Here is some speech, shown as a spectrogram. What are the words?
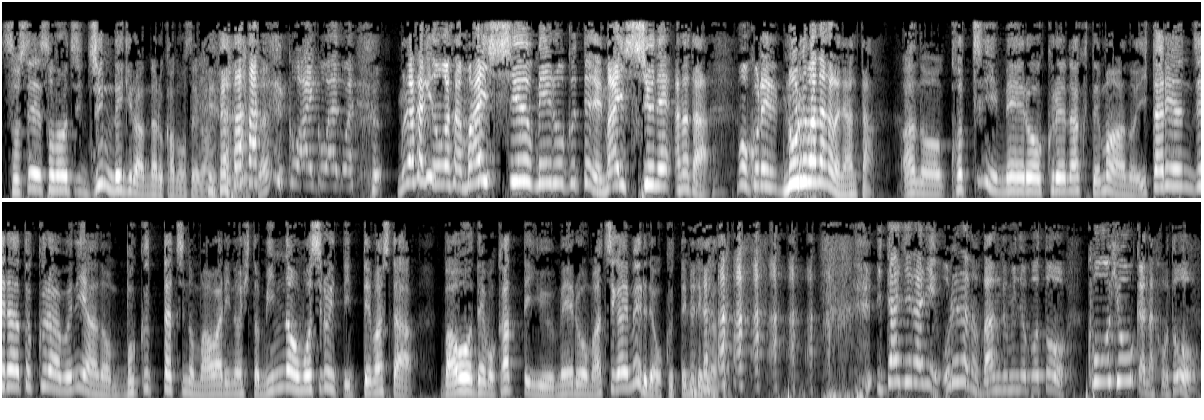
そしてそのうち準レギュラーになる可能性があるってことですね。怖い怖い怖い。紫のおがさん、毎週メール送ってね、毎週ね、あなた。もうこれ、ノルマだからね、あんた。あの、こっちにメールをくれなくても、あの、イタリアンジェラートクラブに、あの、僕たちの周りの人、みんな面白いって言ってました。馬王デモかっていうメールを間違いメールで送ってみてください。イタジェラに俺らの番組のことを、高評価なことを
